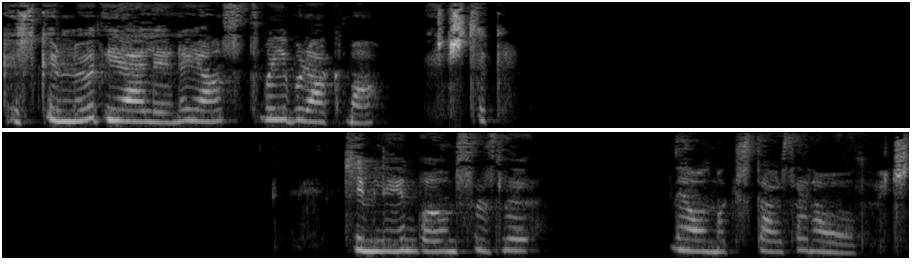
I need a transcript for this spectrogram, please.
Küskünlüğü diğerlerine yansıtmayı bırakma. Üç tık. Kimliğin bağımsızlığı. Ne olmak istersen o ol. Üç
